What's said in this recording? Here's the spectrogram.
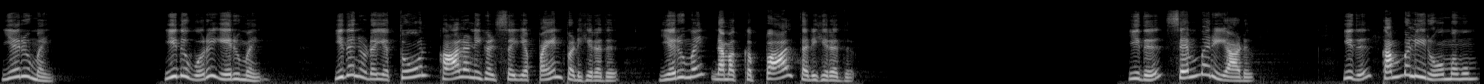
எருமை. இது ஒரு எருமை. இதனுடைய தோல் காலணிகள் செய்ய பயன்படுகிறது. எருமை நமக்கு பால் தருகிறது. இது செம்மறியாடு இது கம்பளி ரோமமும்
